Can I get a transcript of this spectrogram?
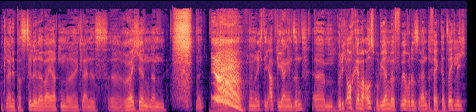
eine kleine Pastille dabei hatten oder ein kleines äh, Röhrchen und dann, dann, ja, dann richtig abgegangen sind. Ähm, Würde ich auch gerne mal ausprobieren, weil früher wurde es im Endeffekt tatsächlich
